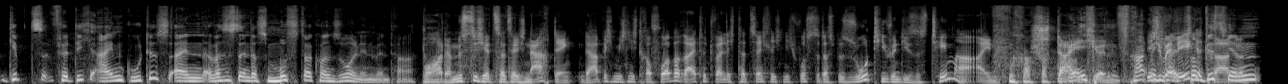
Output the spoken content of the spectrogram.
Gibt es für dich ein gutes, ein, was ist denn das Muster-Konsoleninventar? Boah, da müsste ich jetzt tatsächlich nachdenken. Da habe ich mich nicht drauf vorbereitet, weil ich tatsächlich nicht wusste, dass wir so tief in dieses Thema Thema einsteigen. ich frage mich ich überlege halt so ein bisschen,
